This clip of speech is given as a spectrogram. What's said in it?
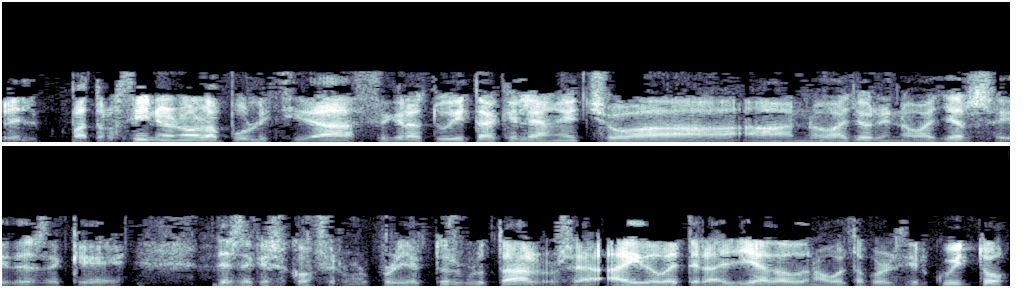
el, patrocinio, no, la publicidad gratuita que le han hecho a, a, Nueva York y Nueva Jersey desde que desde que se confirmó el proyecto es brutal, o sea, ha ido Vettel allí, ha dado una vuelta por el circuito,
